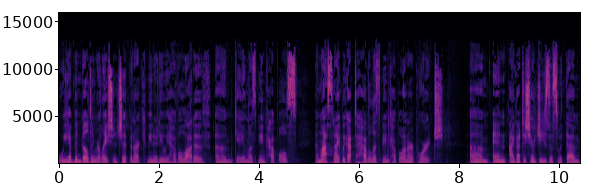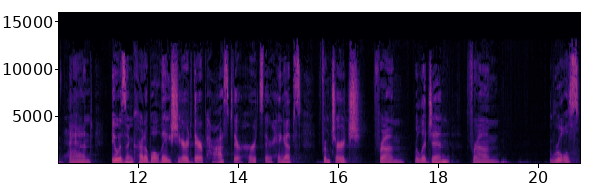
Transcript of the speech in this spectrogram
We have been building relationship in our community. We have a lot of um, gay and lesbian couples. And last night we got to have a lesbian couple on our porch. Um, and I got to share Jesus with them. And it was incredible. They shared their past, their hurts, their hangups from church, from religion, from rules,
